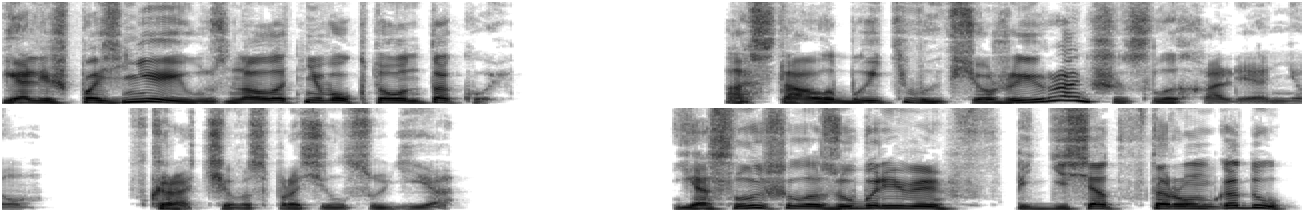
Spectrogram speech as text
Я лишь позднее узнал от него, кто он такой. А стало быть, вы все же и раньше слыхали о нем, вкратчиво спросил судья. Я слышал о Зубареве в 52 году,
